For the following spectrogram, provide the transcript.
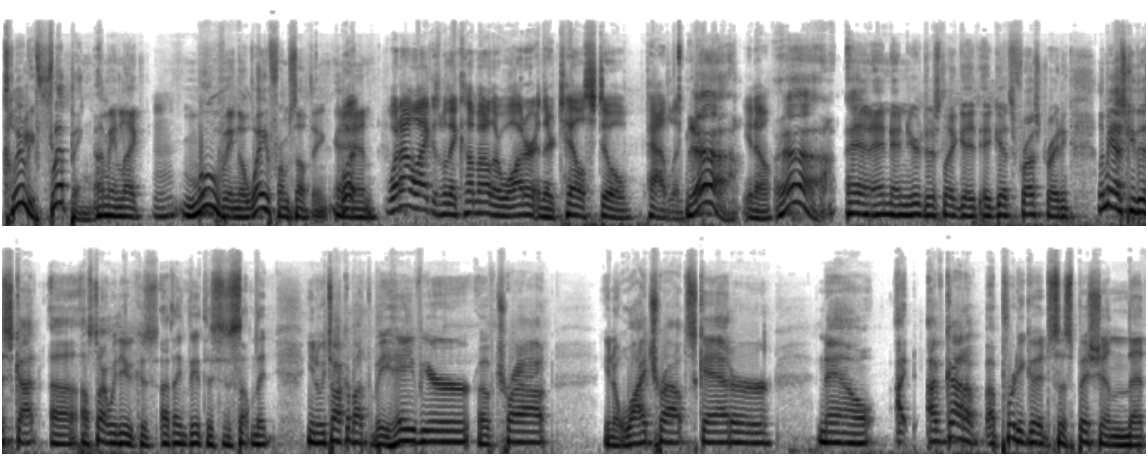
clearly flipping. I mean, like moving away from something, Mm-hmm. what, and what I like is when they come out of their water and their tail's still paddling. yeah, You know, Yeah, and and, and you're just like it, it gets frustrating. Let me ask you this, Scott. Uh, I'll start with you because I think that this is something that you know we talk about the behavior of trout. You know why trout scatter. Now I I've got a, a pretty good suspicion that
